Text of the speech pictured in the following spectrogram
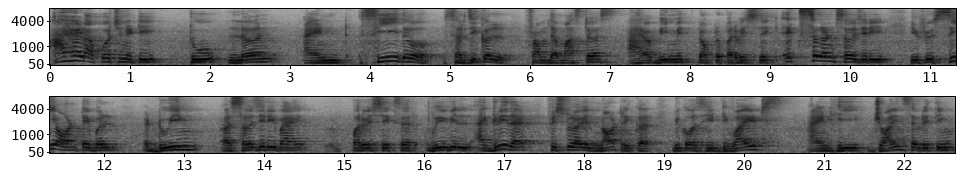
I had opportunity to learn and see the surgical from the masters. I have been with dr parvesh sheikh excellent surgery. If you see on table uh, doing a surgery by parvesh sheikh sir we will agree that fistula will not recur because he divides and he joins everything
